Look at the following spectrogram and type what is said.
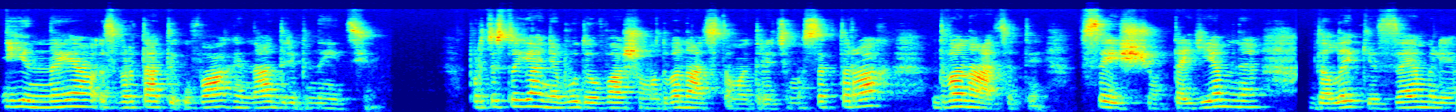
і не звертати уваги на дрібниці. Протистояння буде у вашому 12 і 3 секторах, 12 все, що таємне, далекі землі.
